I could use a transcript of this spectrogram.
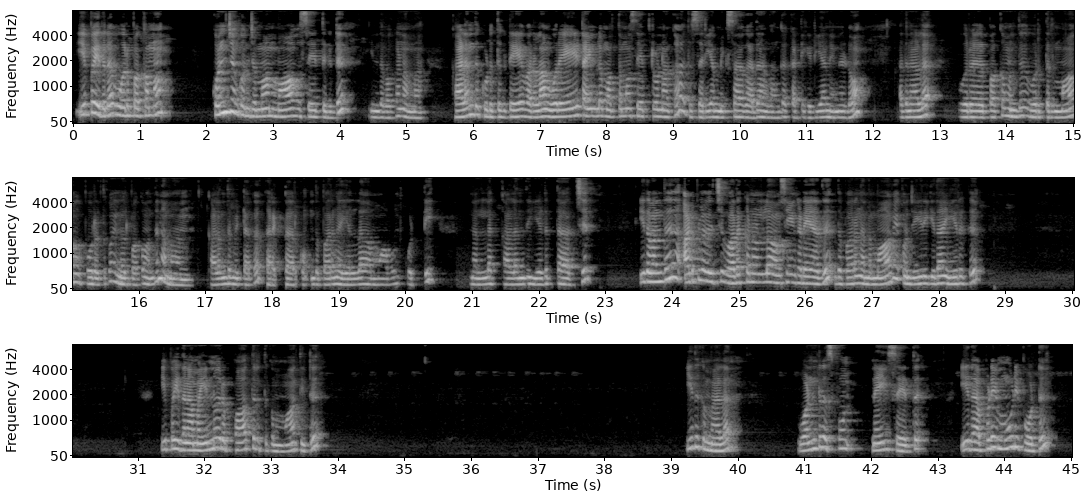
இப்போ இதில் ஒரு பக்கமாக கொஞ்சம் கொஞ்சமாக மாவு சேர்த்துக்கிட்டு இந்த பக்கம் நம்ம கலந்து கொடுத்துக்கிட்டே வரலாம். ஒரே டைமில் மொத்தமாக சேர்த்துட்டோம்னாக்கா அது சரியாக மிக்ஸ் ஆகாது. அங்கங்கே கட்டி கட்டியாக நின்றுடும் அதனால் ஒரு பக்கம் வந்து ஒருத்தர் மாவு போடுறதுக்கும் இன்னொரு பக்கம் வந்து நம்ம கலந்து விட்டாக்கா கரெக்டாக இருக்கும். இந்த பாருங்கள் எல்லா மாவும் கொட்டி நல்லா கலந்து எடுத்தாச்சு. இதை வந்து அடுப்பில் வச்சு வதக்கணும்லாம் அவசியம் கிடையாது. இதை பாருங்கள் அந்த மாவே கொஞ்சம் இறுக்கி தான் இருக்குது இப்போ இதை நம்ம இன்னொரு பாத்திரத்துக்கு மாற்றிட்டு இதுக்கு மேலே ஒன்றரை ஸ்பூன் நெய் சேர்த்து இதை அப்படியே மூடி போட்டு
